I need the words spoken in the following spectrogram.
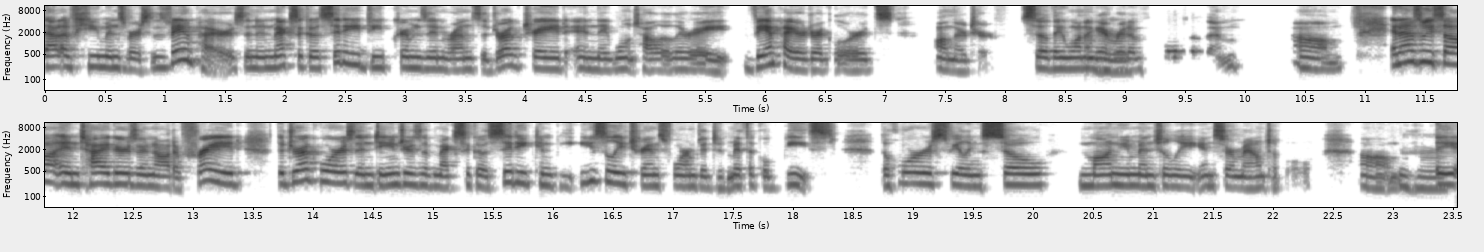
that of humans versus vampires. And in Mexico City, Deep Crimson runs the drug trade, and they won't tolerate vampire drug lords on their turf. So they want to mm-hmm. get rid mm-hmm. of both of them. Um, and as we saw in Tigers Are Not Afraid, the drug wars and dangers of Mexico City can be easily transformed into mythical beasts, the horrors feeling so monumentally insurmountable. Um, mm-hmm. They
